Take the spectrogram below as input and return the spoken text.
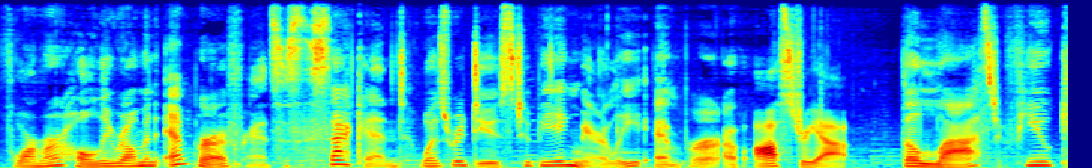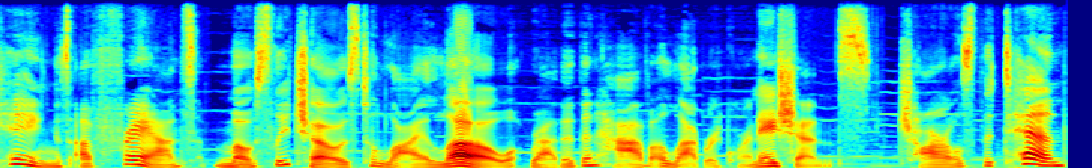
former Holy Roman Emperor Francis II was reduced to being merely Emperor of Austria. The last few kings of France mostly chose to lie low rather than have elaborate coronations. Charles X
